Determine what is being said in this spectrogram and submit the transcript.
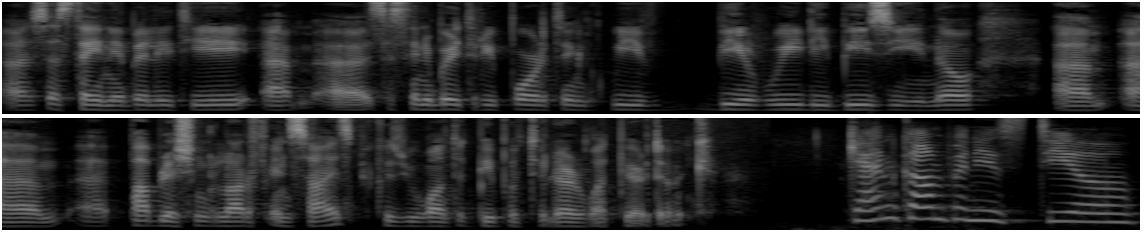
uh, sustainability, um, uh, sustainability reporting. We've been really busy, you know, um, um, uh, publishing a lot of insights because we wanted people to learn what we are doing. Can companies still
